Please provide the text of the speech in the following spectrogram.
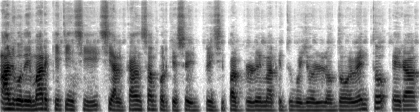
algo de marketing si, si alcanzan, porque ese el principal problema que tuve yo en los dos eventos era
